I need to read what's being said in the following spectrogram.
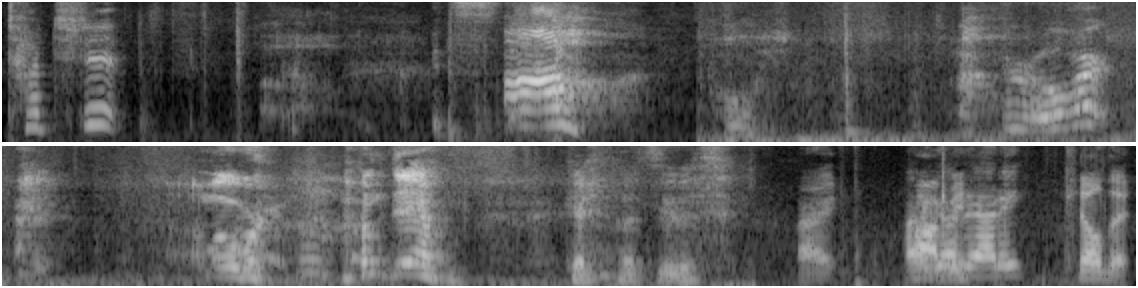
touched it? It's Oh, holy. you're over. I'm over. I'm down. Okay, let's do this. All right. How'd it go, Daddy? Killed it.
